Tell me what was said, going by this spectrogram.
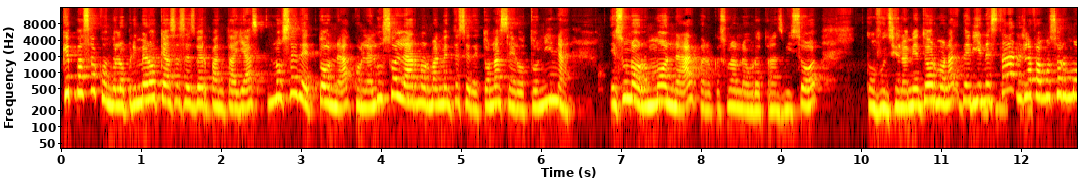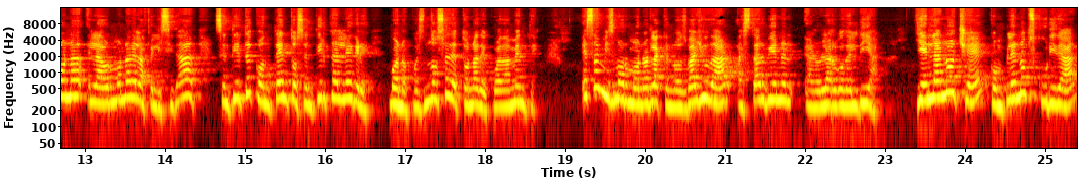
¿Qué pasa cuando lo primero que haces es ver pantallas? No se detona, con la luz solar normalmente se detona serotonina. Es una hormona, bueno, que es un neurotransmisor con funcionamiento de hormona de bienestar. Es la famosa hormona, la hormona de la felicidad, sentirte contento, sentirte alegre. Bueno, pues no se detona adecuadamente. Esa misma hormona es la que nos va a ayudar a estar bien a lo largo del día. Y en la noche, con plena oscuridad,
